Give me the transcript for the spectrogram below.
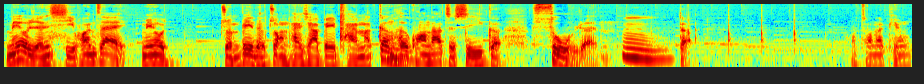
没有人喜欢在没有准备的状态下被拍嘛，更何况他只是一个素人。嗯，对。我找那篇文，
